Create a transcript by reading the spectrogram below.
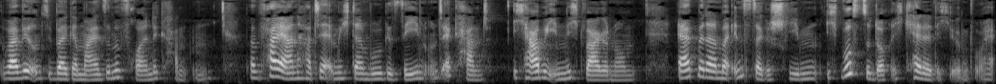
weil wir uns über gemeinsame Freunde kannten. Beim Feiern hatte er mich dann wohl gesehen und erkannt. Ich habe ihn nicht wahrgenommen. Er hat mir dann bei Insta geschrieben, ich wusste doch, ich kenne dich irgendwoher.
